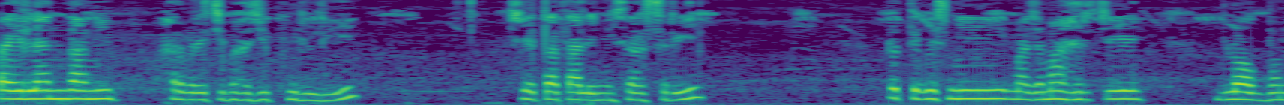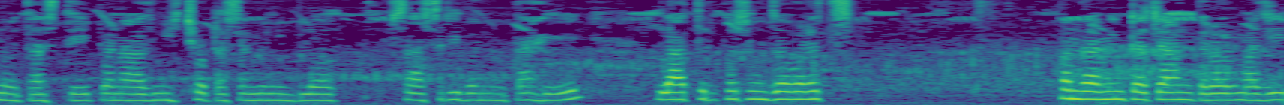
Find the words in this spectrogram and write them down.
पहिल्यांदा मी हरभऱ्याची भाजी खुडली शेतात आले मी सासरी. प्रत्येक वेळेस मी माझ्या माहेरचे ब्लॉग बनवत असते पण आज मी छोटासा मिनी ब्लॉग सासरी बनवत आहे. लातूरपासून जवळच पंधरा मिनटाच्या अंतरावर माझी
